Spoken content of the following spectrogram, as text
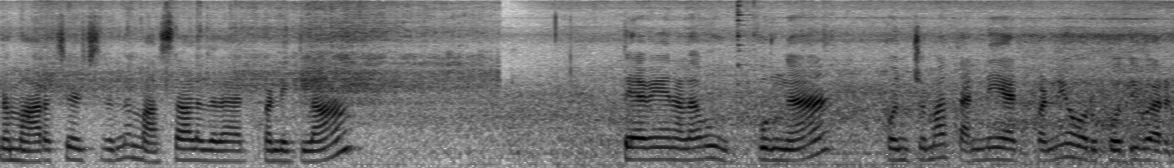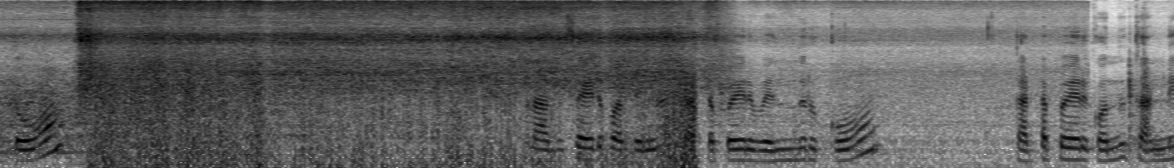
நம்ம அரைச்சி வச்சுருந்த மசாலா இதில் ஆட் பண்ணிக்கலாம். தேவையான அளவு உப்புங்க. கொஞ்சமாக தண்ணி ஆட் பண்ணி ஒரு கொதி வரட்டும். அது சைடு பார்த்திங்கன்னா தட்டைப்பயிறு வெந்திருக்கும். தட்டைப்பயிருக்கு வந்து தண்ணி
